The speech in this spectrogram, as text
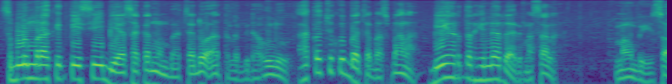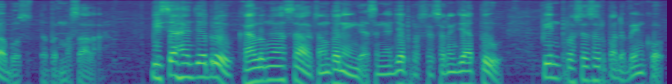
Sebelum merakit PC, biasakan membaca doa terlebih dahulu atau cukup baca basmalah biar terhindar dari masalah. Emang bisa bos dapat masalah. Bisa aja bro, kalau ngasal contohnya nggak sengaja prosesornya jatuh, pin prosesor pada bengkok,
